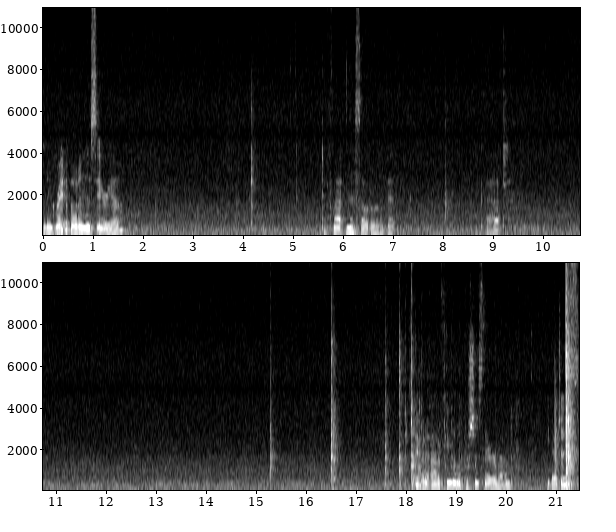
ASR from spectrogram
Think right about in this area, to flatten this out a little bit, like that. I'm going to add a few little bushes there around the edges.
